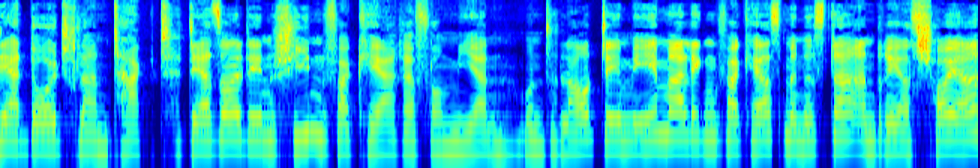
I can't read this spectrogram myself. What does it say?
Der Deutschlandtakt, der soll den Schienenverkehr reformieren und laut dem ehemaligen Verkehrsminister Andreas Scheuer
